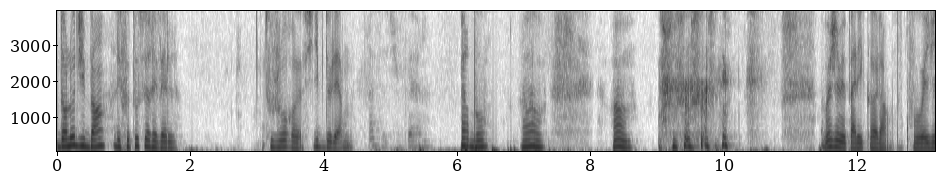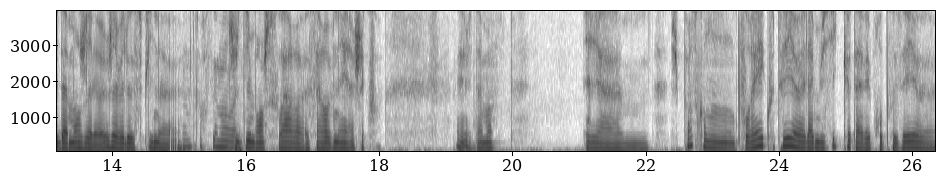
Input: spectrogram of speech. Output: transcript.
Dans l'eau du bain, les photos se révèlent. Toujours euh, Philippe Delerme. Ah, c'est super. Super beau. Oh. Oh. Moi, j'aimais pas l'école, hein. donc évidemment, j'avais le, spleen euh, Forcément, du dimanche soir, euh, ça revenait à chaque fois. Évidemment. Et euh, je pense qu'on pourrait écouter euh, la musique que tu avais proposée euh,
